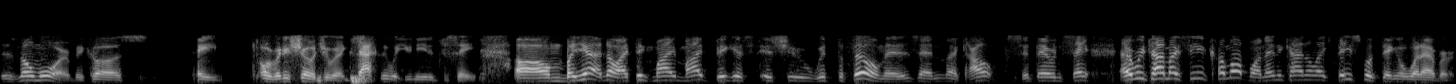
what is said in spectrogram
There's no more because they already showed you exactly what you needed to see. Um, but yeah, no, I think my my biggest issue with the film is, and like I'll sit there and say every time I see it come up on any kind of like Facebook thing or whatever,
